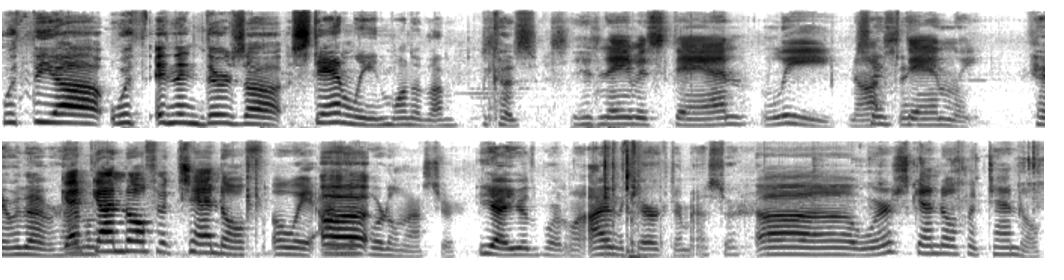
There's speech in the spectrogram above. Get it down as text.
with the uh with and then there's uh Stanley in one of them because His name is Stan Lee, not Same thing. Stanley. okay whatever. Get don't- Gandalf McChandolf. Oh wait, I'm Uh, the Portal Master. yeah, you're the portal one. I am the character master. Uh, where's Gandalf McChandolf?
